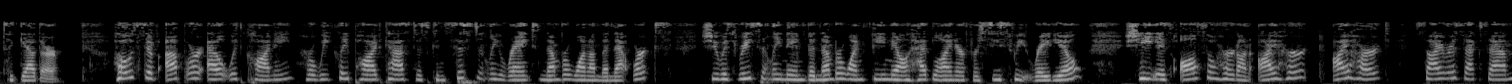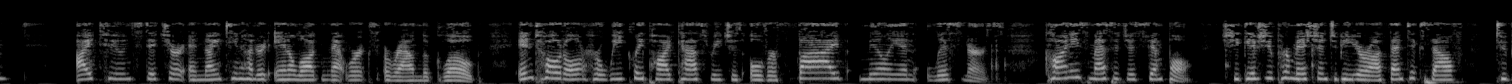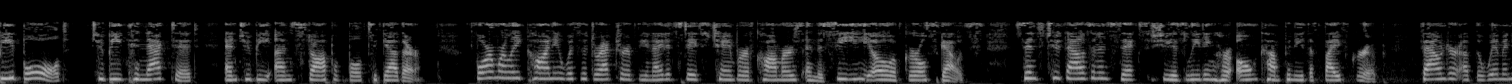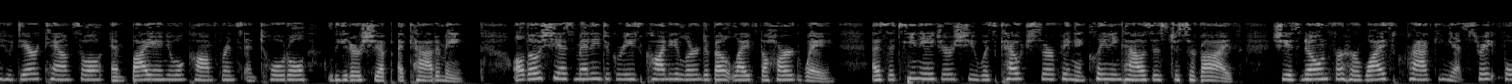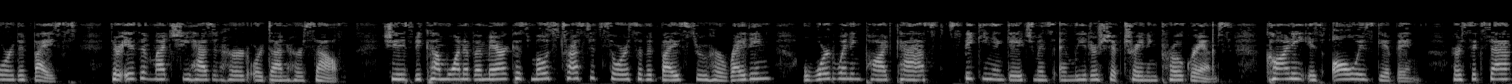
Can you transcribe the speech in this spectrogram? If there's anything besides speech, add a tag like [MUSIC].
together. Host of Up or Out with Connie, her weekly podcast is consistently ranked number one on the networks. She was recently named the number one female headliner for C-Suite Radio. She is also heard on iHeart, iHeart, Sirius XM, iTunes, Stitcher, and 1900 analog networks around the globe. In total, her weekly podcast reaches over 5 million listeners. Connie's message is simple. She gives you permission to be your authentic self, to be bold, to be connected, and to be unstoppable together. Formerly, Connie was the director of the United States Chamber of Commerce and the CEO of Girl Scouts. Since 2006, she is leading her own company, the Fife Group founder of the Women Who Dare Council and biannual conference and Total Leadership Academy. Although she has many degrees, Connie learned about life the hard way. As a teenager, she was couch surfing and cleaning houses to survive. She is known for her wisecracking yet straightforward advice. There isn't much she hasn't heard or done herself. She has become one of America's most trusted source of advice through her writing, award-winning podcast, speaking engagements, and leadership training programs. Connie is always giving. Her success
